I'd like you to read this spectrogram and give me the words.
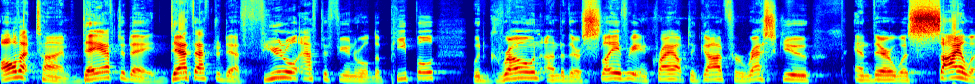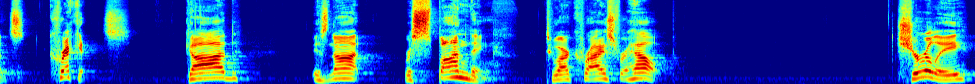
All that time, day after day, death after death, funeral after funeral, the people would groan under their slavery and cry out to God for rescue, and there was silence, crickets. God is not responding to our cries for help. Surely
